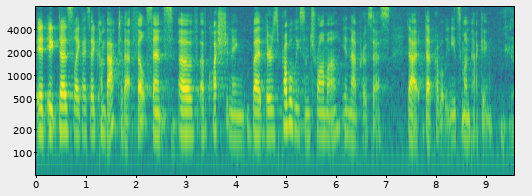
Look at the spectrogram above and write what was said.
it, it does, like I said, come back to that felt sense of, of questioning, but there's probably some trauma in that process that, that probably needs some unpacking. Yeah.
